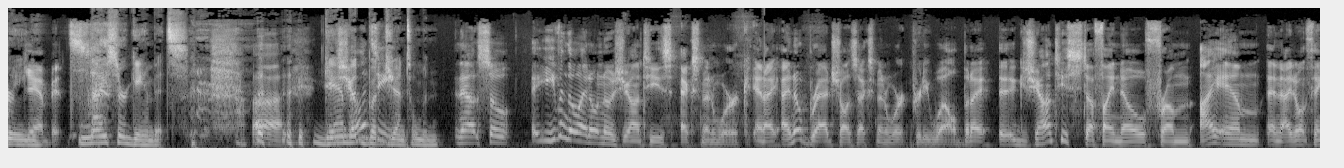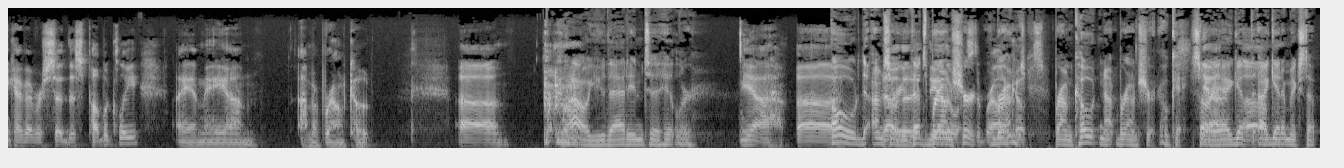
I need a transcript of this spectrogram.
doing gambits. nicer gambits, Uh, gambit but Jeanty- gentlemen. Now, so even though I don't know Jeanty's X Men work, and I, I know Bradshaw's X Men work pretty well, but I uh, Jeanty's stuff I know from I am, and I don't think I've ever said this publicly. I am a um, I'm a brown coat. wow, you that into Hitler? Yeah. Uh, Oh, I'm no, sorry, the- that's brown shirt. the brown brown coat, not brown shirt. Okay, sorry, Yeah, I get I um, get it mixed up.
